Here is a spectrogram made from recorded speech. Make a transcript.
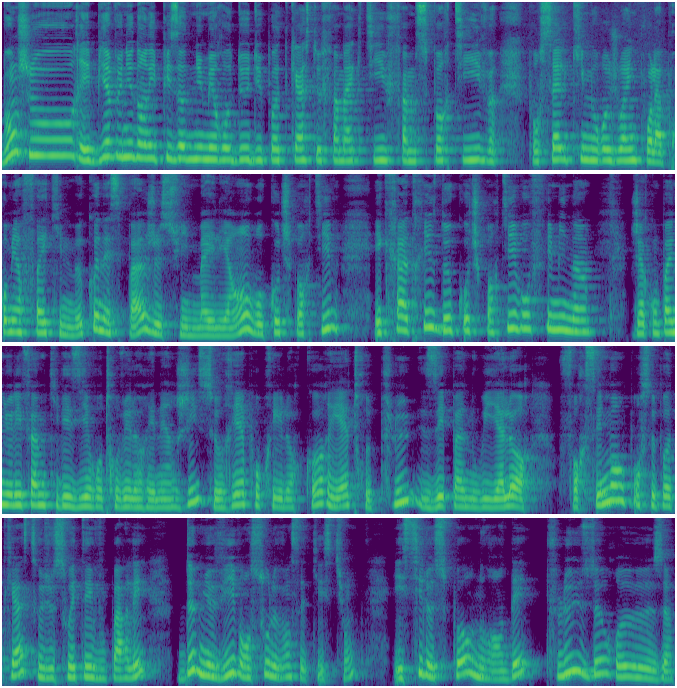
Bonjour et bienvenue dans l'épisode numéro 2 du podcast Femmes actives, femmes sportives. Pour celles qui me rejoignent pour la première fois et qui ne me connaissent pas, je suis Maëlia Ambre, coach sportive et créatrice de coach sportive au féminin. J'accompagne les femmes qui désirent retrouver leur énergie, se réapproprier leur corps et être plus épanouies. Alors, forcément, pour ce podcast, je souhaitais vous parler de mieux vivre en soulevant cette question et si le sport nous rendait plus heureuses.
